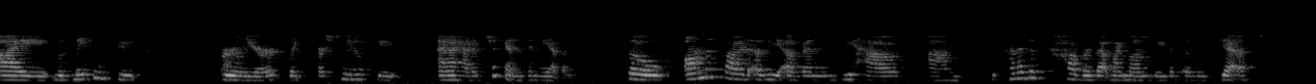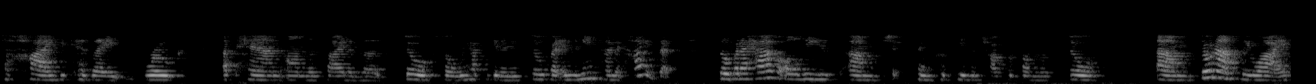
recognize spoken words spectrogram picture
I was making soup earlier, like fresh tomato soup, and I had a chicken in the oven. So on the side of the oven, we have um, it's kind of this cover that my mom gave us as a gift to hide because I broke a pan on the side of the stove, so we have to get a new stove. But in the meantime, it hides it. So, but I have all these um, chips and cookies and chocolates on the stove. Um, don't ask me why,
